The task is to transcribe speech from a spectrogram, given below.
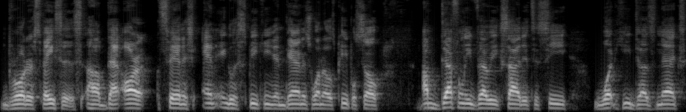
broader spaces uh, that are Spanish and English speaking, and Dan is one of those people. So I'm definitely very excited to see what he does next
